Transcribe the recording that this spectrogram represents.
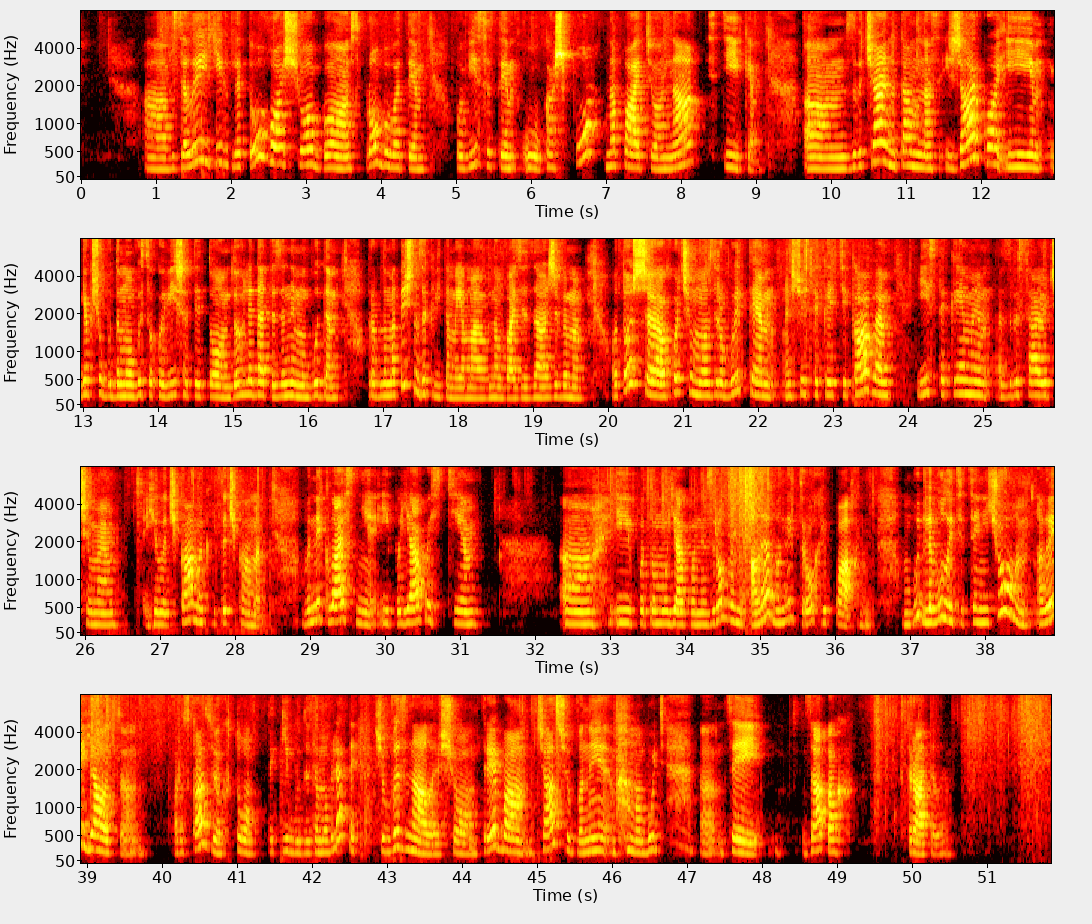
Взяли їх для того, щоб е, спробувати повісити у кашпо на патіо на стійки. Ем, Звичайно, там у нас і жарко, і якщо будемо високо вішати, то доглядати за ними буде проблематично. За квітами я маю на увазі за живими. Отож, е, хочемо зробити щось таке цікаве із такими звисаючими гілочками, квіточками. Вони класні і по якості, і по тому, як вони зроблені, але вони трохи пахнуть. Мабуть, для вулиці це нічого, але я от е, розказую, хто такі буде замовляти, щоб ви знали, що треба час, щоб вони, мабуть, е, цей запах втратили.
